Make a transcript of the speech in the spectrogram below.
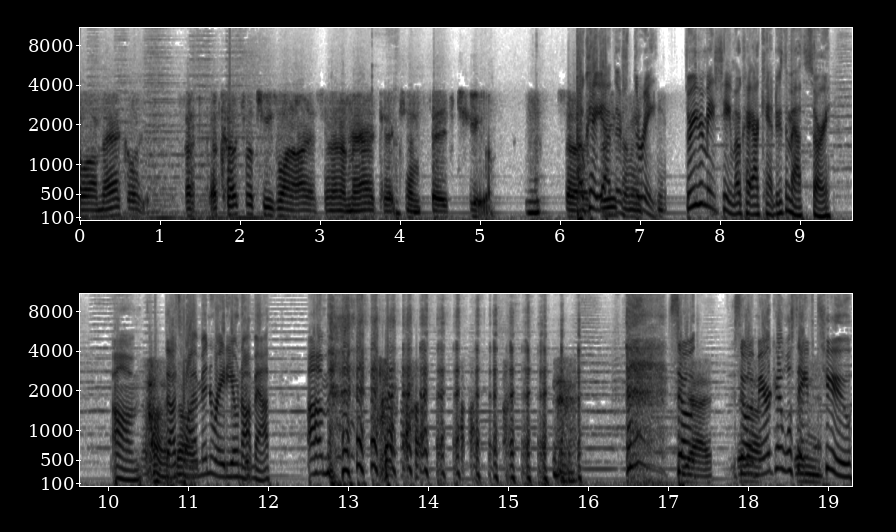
well, America, a, a coach will choose one artist, and then America can save two. So Okay, yeah, there's three. team. Three from each team. Okay, I can't do the math. Sorry. Um, No, that's no. why I'm in radio, not math. Um, so, yeah, so America will save and- two.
